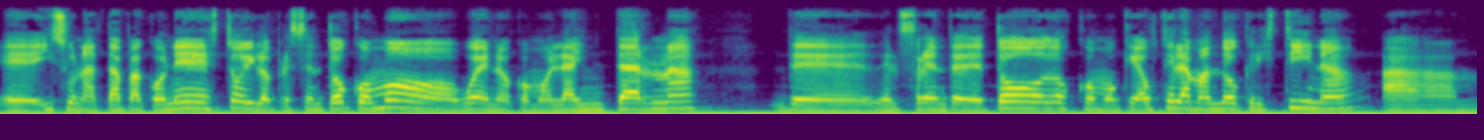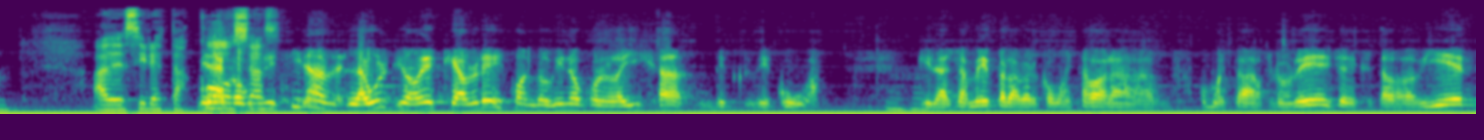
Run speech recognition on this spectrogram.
Eh, hizo una tapa con esto y lo presentó como, bueno, como la interna del frente de todos, como que a usted la mandó Cristina a, decir estas cosas. Con Cristina, la última vez que hablé es cuando vino con la hija de Cuba que la llamé para ver cómo estaba la, cómo estaba Florencia, que estaba bien.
